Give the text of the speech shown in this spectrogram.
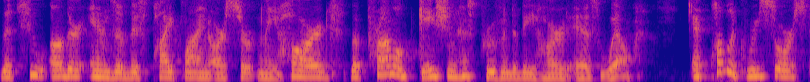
The two other ends of this pipeline are certainly hard, but promulgation has proven to be hard as well. At Public Resource,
